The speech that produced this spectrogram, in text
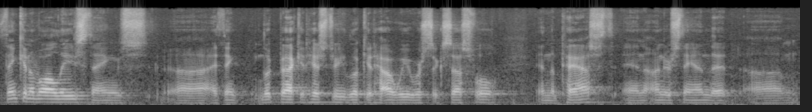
thinking of all these things, uh, I think look back at history, look at how we were successful in the past, and understand that um,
